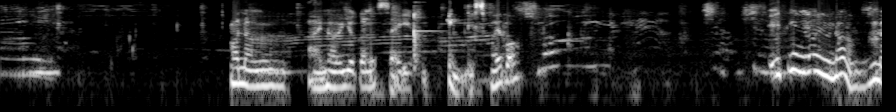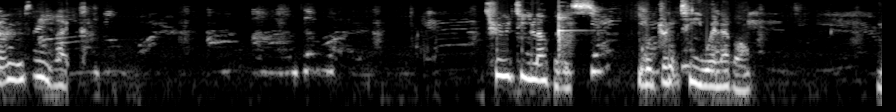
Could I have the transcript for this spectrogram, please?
Oh, I know, I know you're gonna say in this weather. If you know, you know, you know what I'm saying? Like, true tea lovers will drink tea whenever. You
